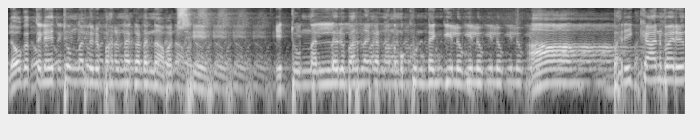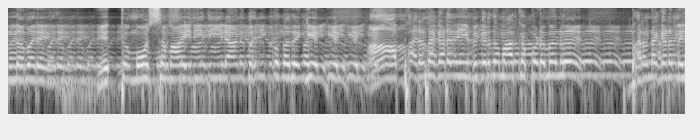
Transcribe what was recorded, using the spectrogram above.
ലോകത്തിലെ ഏറ്റവും നല്ലൊരു ഭരണഘടന പക്ഷേ ഏറ്റവും നല്ലൊരു ഭരണഘടന നമുക്കുണ്ടെങ്കിലും ആ ഭരിക്കാൻ വരുന്നവരെ ഏറ്റവും മോശമായ രീതിയിലാണ് ഭരിക്കുന്നതെങ്കിൽ ആ ഭരണഘടനയും വികൃതമാക്കപ്പെടുമെന്ന് ഭരണഘടന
